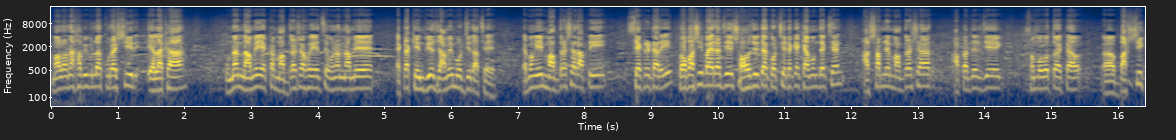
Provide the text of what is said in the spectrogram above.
মাওলানা হাবিবুল্লাহ কুরাশির এলাকা ওনার নামে একটা মাদ্রাসা হয়েছে ওনার নামে একটা কেন্দ্রীয় জামে মসজিদ আছে। এবং এই মাদ্রাসার আপনি সেক্রেটারি প্রবাসী বাইরা যে সহযোগিতা করছে, এটাকে কেমন দেখছেন? আর সামনে মাদ্রাসার আপনাদের যে সম্ভবত একটা বার্ষিক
